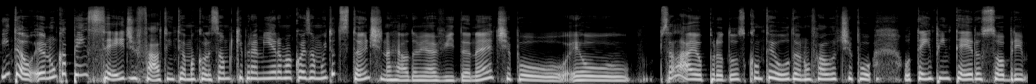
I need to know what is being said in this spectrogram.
Então, eu nunca pensei de fato em ter uma coleção, porque pra mim era uma coisa muito distante, na real, da minha vida, né? Tipo, eu, sei lá, eu produzo conteúdo, eu não falo, tipo, o tempo inteiro sobre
